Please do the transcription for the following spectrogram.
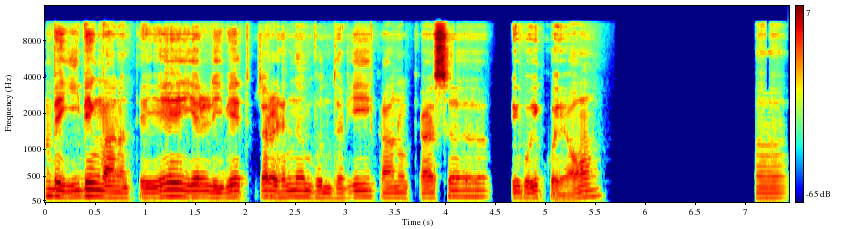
300, 200만 원대의 연립에 투자를 했는 분들이 간혹 가서 보이고 있고요. 어,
